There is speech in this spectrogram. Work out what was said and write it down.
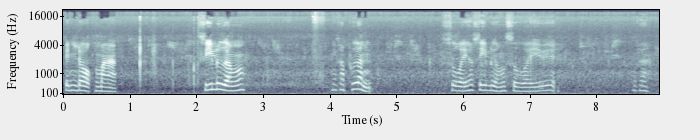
เป็นดอกหมาก สีเหลือง นี่ค่ะเพื่อน สวยค่ะสีเหลืองสวยนี่ค่ะ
